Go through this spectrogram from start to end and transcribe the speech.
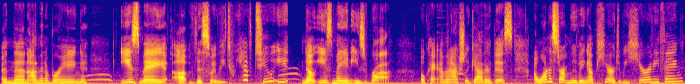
And then I'm gonna bring Ismay up this way. We do we have two e no, Ismay and Isra. Okay, I'm gonna actually gather this. I wanna start moving up here. Do we hear anything?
